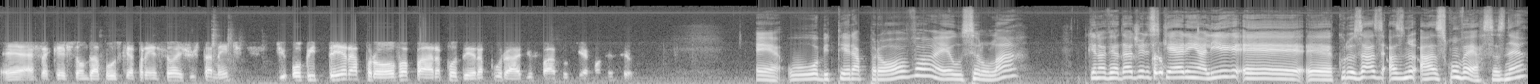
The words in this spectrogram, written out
É, essa questão da busca e apreensão é justamente de obter a prova para poder apurar de fato o que aconteceu. É, o obter a prova é o celular? Porque, na verdade, eles querem ali é, é, cruzar as, as, as conversas, né?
